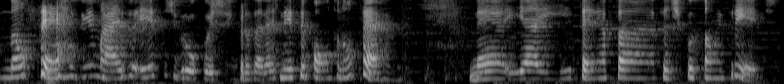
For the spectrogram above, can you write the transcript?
não serve mais esses grupos empresariais nesse ponto não servem. Né? E aí tem essa, essa discussão entre eles.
